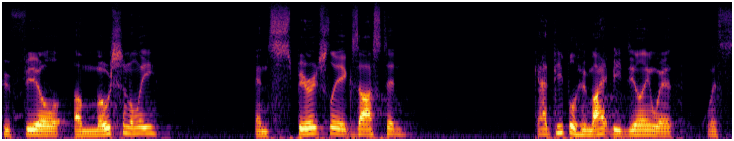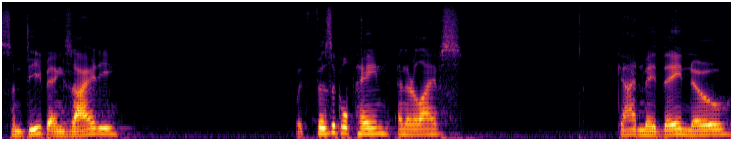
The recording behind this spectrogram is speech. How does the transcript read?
who feel emotionally and spiritually exhausted God, people who might be dealing with, with some deep anxiety, with physical pain in their lives, God, may they know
